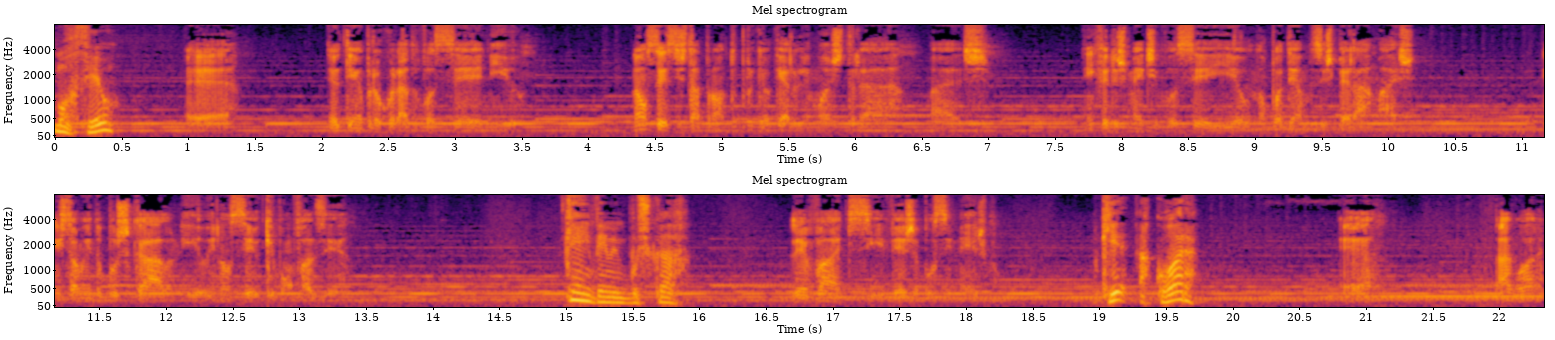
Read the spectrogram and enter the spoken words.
Morfeu? Eu tenho procurado você, Neil. Não sei se está pronto porque eu quero lhe mostrar, mas. Infelizmente você e eu não podemos esperar mais. Estão indo buscá-lo, Neil, e não sei o que vão fazer. Quem vem me buscar? Levante-se e veja por si mesmo. O quê? Agora? É. Agora.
